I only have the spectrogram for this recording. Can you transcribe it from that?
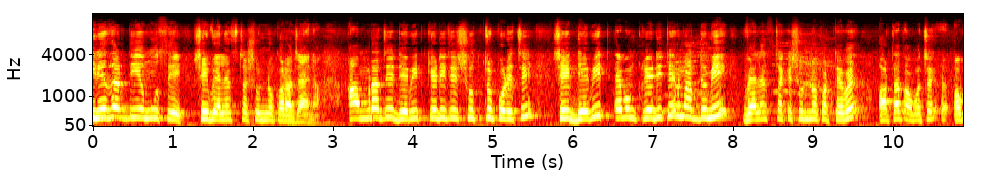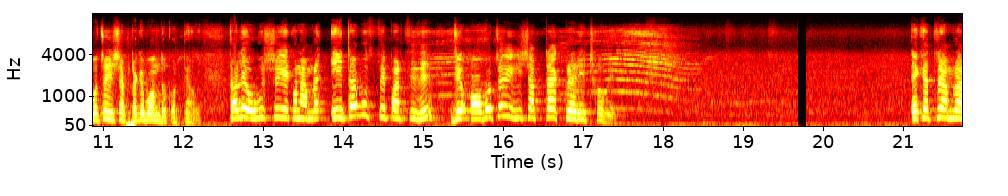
ইরেজার দিয়ে মুছে সেই ব্যালেন্সটা শূন্য করা যায় না। আমরা যে ডেবিট ক্রেডিটের সূত্র পড়েছি, সেই ডেবিট এবং ক্রেডিটের মাধ্যমেই ব্যালেন্সটাকে শূন্য করতে হবে, অর্থাৎ অবচয় অবচয় হিসাবটাকে বন্ধ করতে হবে। তাহলে অবশ্যই এখন আমরা এটা বুঝতে পারছি যে যে অবচয় হিসাবটা ক্রেডিট হবে। এক্ষেত্রে আমরা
